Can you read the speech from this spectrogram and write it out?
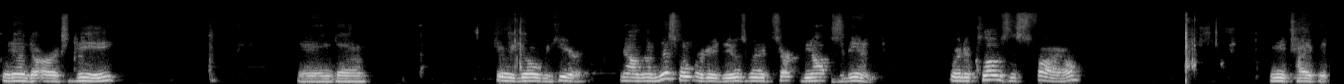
Go down to RxB. And uh, here we go over here. Now on this one, what we're going to do is we're going to start from the opposite end. We're going to close this file. Let me type it.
